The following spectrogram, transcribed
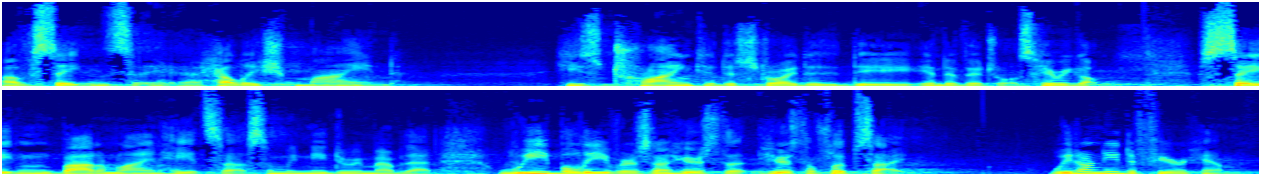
of Satan's uh, hellish mind. He's trying to destroy the, the, individuals. Here we go. Satan, bottom line, hates us, and we need to remember that. We believers, now here's the, here's the flip side. We don't need to fear him.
